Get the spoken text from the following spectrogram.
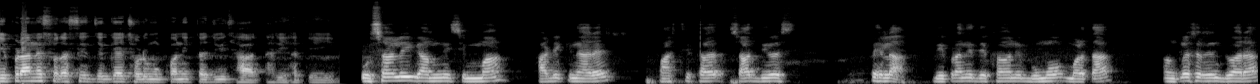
દીપડાને સુરક્ષિત જગ્યાએ છોડી મૂકવાની તજવીજ હાથ ધરી હતી. ઉસાલી ગામની સીમમાં ખાડી કિનારે પાંચથી સાત દિવસ પહેલાં દીપડાની દેખાવાની બૂમો મળતા અંકલેશ્વર દ્વારા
